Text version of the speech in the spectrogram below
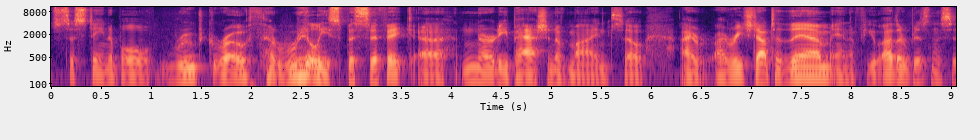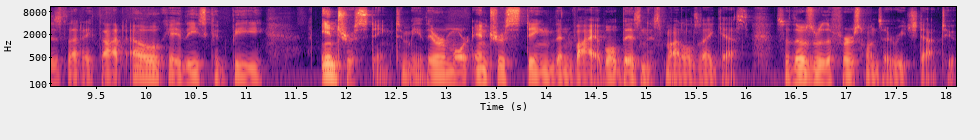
sustainable root growth, a really specific uh, nerdy passion of mine. So I, I reached out to them and a few other businesses that I thought, oh, okay, these could be interesting to me. They were more interesting than viable business models, I guess. So those were the first ones I reached out to.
